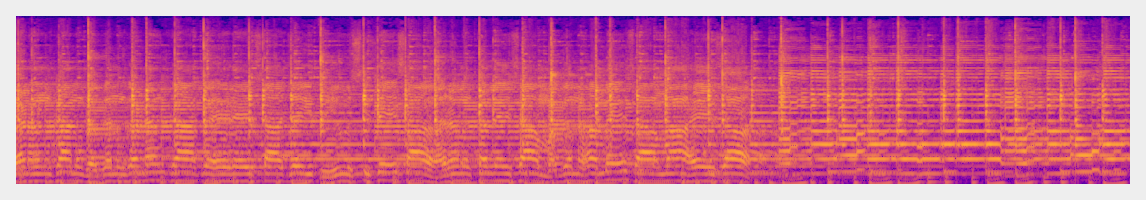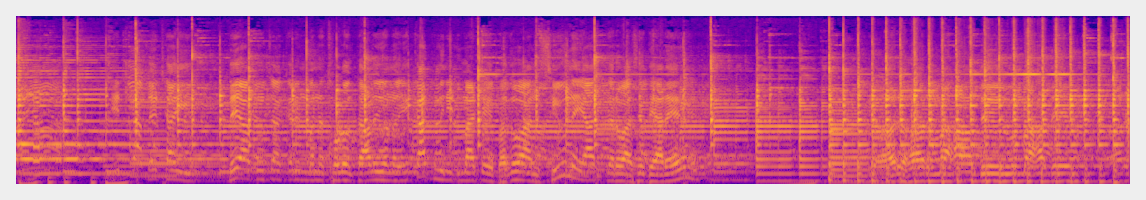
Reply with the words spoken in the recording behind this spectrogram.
ભેર ગગન ગહેરે સા જય દેવ સિદ્ધેશા હરણ કલેશા, મગન હમેશા માહેશા. બે ઊંચા કરીને મને થોડો તાળીઓનો એકાદ મિનિટ માટે ભગવાન શિવને યાદ કરવા છે ત્યારે. હર હર મહાદેવ મહાદેવ, હર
